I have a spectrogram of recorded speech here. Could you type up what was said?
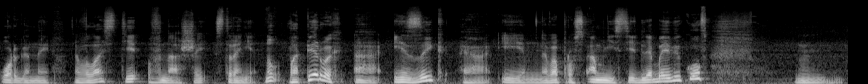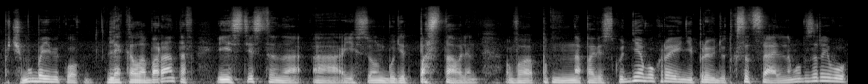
органы власти в нашей стране. Ну, во-первых, язык и вопрос амнистии для боевиков Почему боевиков? Для коллаборантов, естественно, а, если он будет поставлен в, на повестку дня в Украине, приведет к социальному взрыву,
